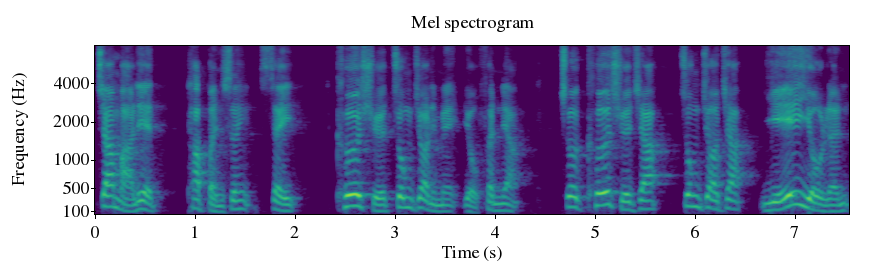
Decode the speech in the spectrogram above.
加玛列他本身在科学宗教里面有分量，所以科学家、宗教家也有人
